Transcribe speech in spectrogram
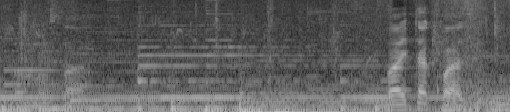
Vamos lá. Vai tá quase.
